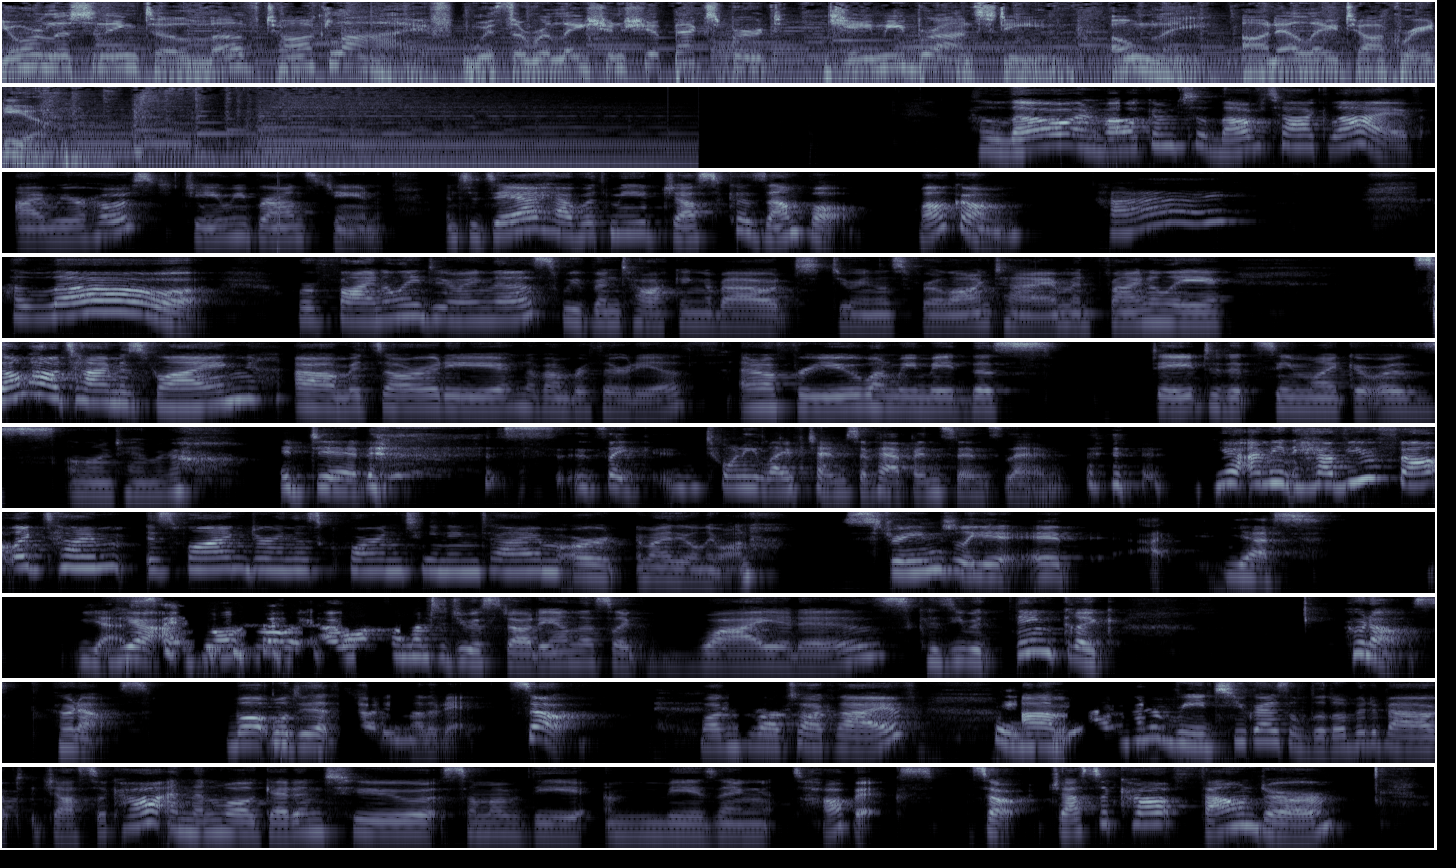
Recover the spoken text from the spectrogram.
You're listening to Love Talk Live with the relationship expert, Jamie Bronstein, only on LA Talk Radio. Hello and welcome to Love Talk Live. I'm your host, Jamie Bronstein, and today I have with me Jessica Zemple. Welcome. Hi. Hello. We're finally doing this. We've been talking about doing this for a long time, and finally, somehow time is flying. Um, it's already November 30th. I don't know for you, when we made this date, did it seem like it was a long time ago? It did. it's like 20 lifetimes have happened since then. yeah. I mean, have you felt like time is flying during this quarantining time, or am I the only one? Strangely, it, yes. Yes. Yeah. I, don't know, like, I want someone to do a study on this, like why it is. Cause you would think, like, who knows? Who knows? Well, we'll do that study another day. So, welcome to Love Talk Live. Um. I'm going to read to you guys a little bit about Jessica, and then we'll get into some of the amazing topics. So, Jessica, founder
